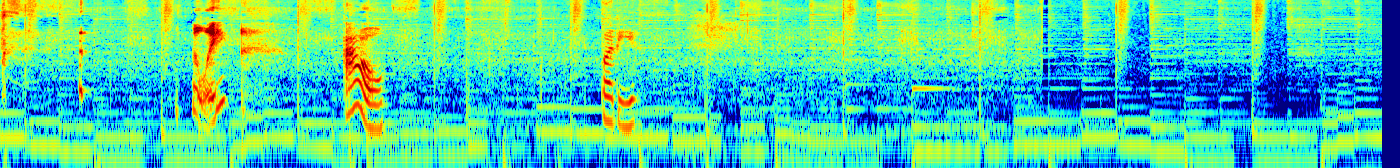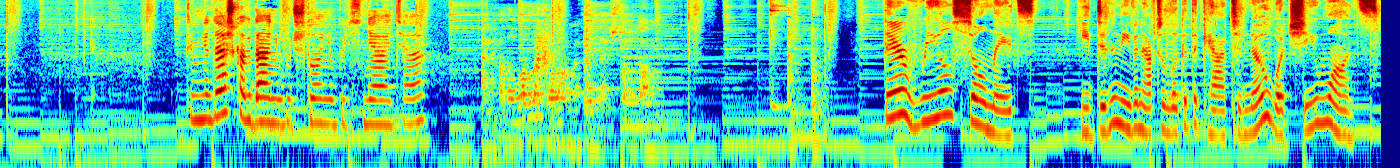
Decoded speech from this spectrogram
really? Ow. Buddy. Ты мне дашь когда-нибудь что-нибудь снять, а? They're real soulmates. He didn't even have to look at the cat to know what she wants.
